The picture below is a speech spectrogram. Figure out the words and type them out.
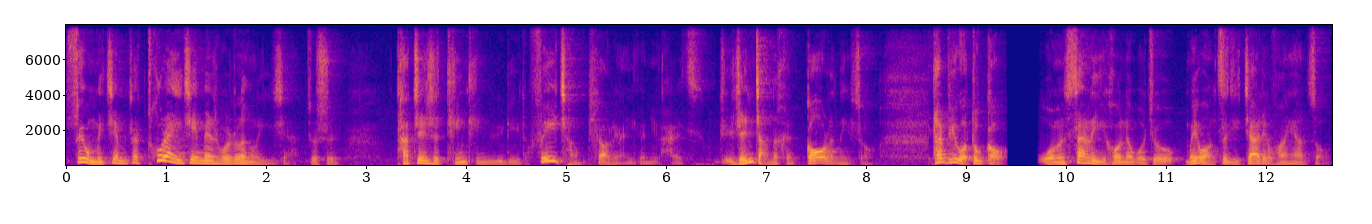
所以我没见面。他突然一见面，是不是愣了一下？就是她真是亭亭玉立的，非常漂亮一个女孩子，人长得很高了。那时候，她比我都高。我们散了以后呢，我就没往自己家这个方向走，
